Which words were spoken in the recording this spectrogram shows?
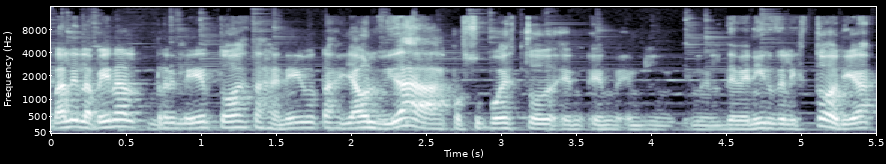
vale, la pena releer todas estas anécdotas ya olvidadas, por supuesto, en, el devenir de la historia,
